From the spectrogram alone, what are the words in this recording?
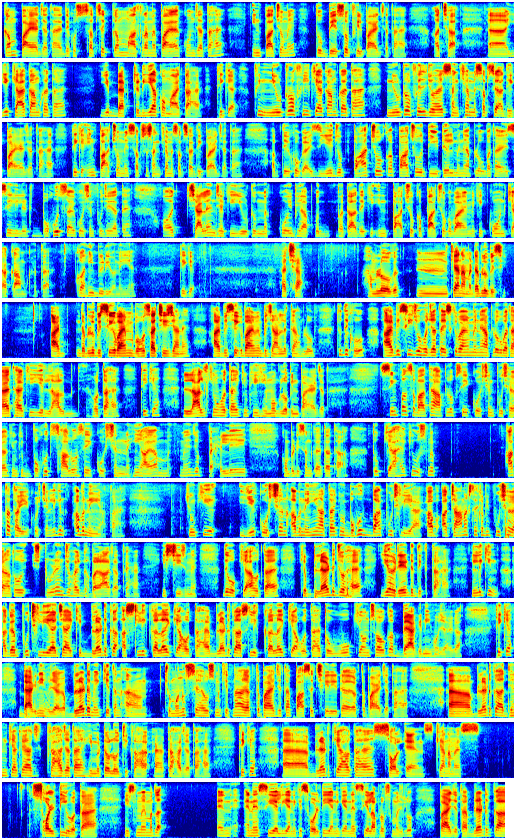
कम पाया जाता है। देखो सबसे कम मात्रा में पाया कौन जाता है? इन पाँचों में तो बेसोफिल पाया जाता है। अच्छा आ, ये क्या काम करता है? ये बैक्टीरिया को मारता है, ठीक है? फिर न्यूट्रोफिल क्या काम करता है? न्यूट्रोफिल जो है संख्या में सबसे अधिक पाया जाता है, ठीक है? इन पाँचों में सबसे संख्या में सबसे अधिक पाया जाता है। अब देखो गाइज़ ये जो पाँचों का पाँचों डिटेल मैंने आप लोग बताया, इससे रिलेटेड बहुत सारे क्वेश्चन पूछे जाते हैं। और चैलेंज है कि यूट्यूब में कोई भी आपको बता दे कि इन पाँचों का पाँचों के बारे में कि कौन क्या काम करता है। कहीं वीडियो नहीं है, ठीक है? अच्छा हम लोग क्या नाम है? W B C I W B C के बारे में बहुत सारी चीज़ जाने सी के बारे में भी जान लेते हैं हम लोग। तो देखो आई बी सी जो हो जाता है, इसके बारे में मैंने आप लोग बताया था कि ये लाल होता है, ठीक है? लाल क्यों होता है? क्योंकि हीमोग्लोबिन पाया जाता है। सिंपल सा बात है, आप लोग से एक क्वेश्चन पूछेगा, क्योंकि बहुत सालों से एक क्वेश्चन नहीं आया। मैं जब पहले कंपटीशन करता था तो क्या है कि उसमें आता था ये क्वेश्चन लेकिन अब नहीं आता है। क्योंकि ये क्वेश्चन अब नहीं आता क्योंकि बहुत बार पूछ लिया है। अब अचानक से कभी पूछेगा ना तो स्टूडेंट जो है घबरा जाते हैं इस चीज़ में। देखो क्या होता है कि ब्लड जो है, यह रेड दिखता है। लेकिन अगर पूछ लिया जाए कि ब्लड का असली कलर क्या होता है ब्लड का असली कलर क्या होता है तो वो कौन सा होगा? बैगनी हो जाएगा। ठीक है? बैगनी हो जाएगा। ब्लड में कितना जो मनुष्य है, उसमें कितना रक्त पाया जाता है? पाँच से छः लीटर रक्त पाया जाता है। ब्लड का अध्ययन क्या क्या कहा जाता है? हीमेटोलॉजी कहा कहा जाता है। ठीक है? ब्लड क्या होता है? सॉल क्या नाम है? सॉल्टी होता है। इसमें मतलब एन एस सी एल यानी कि सॉल्टी यानी कि एन एस सी एल आप लोग समझ लो, पाया जाता है। ब्लड का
